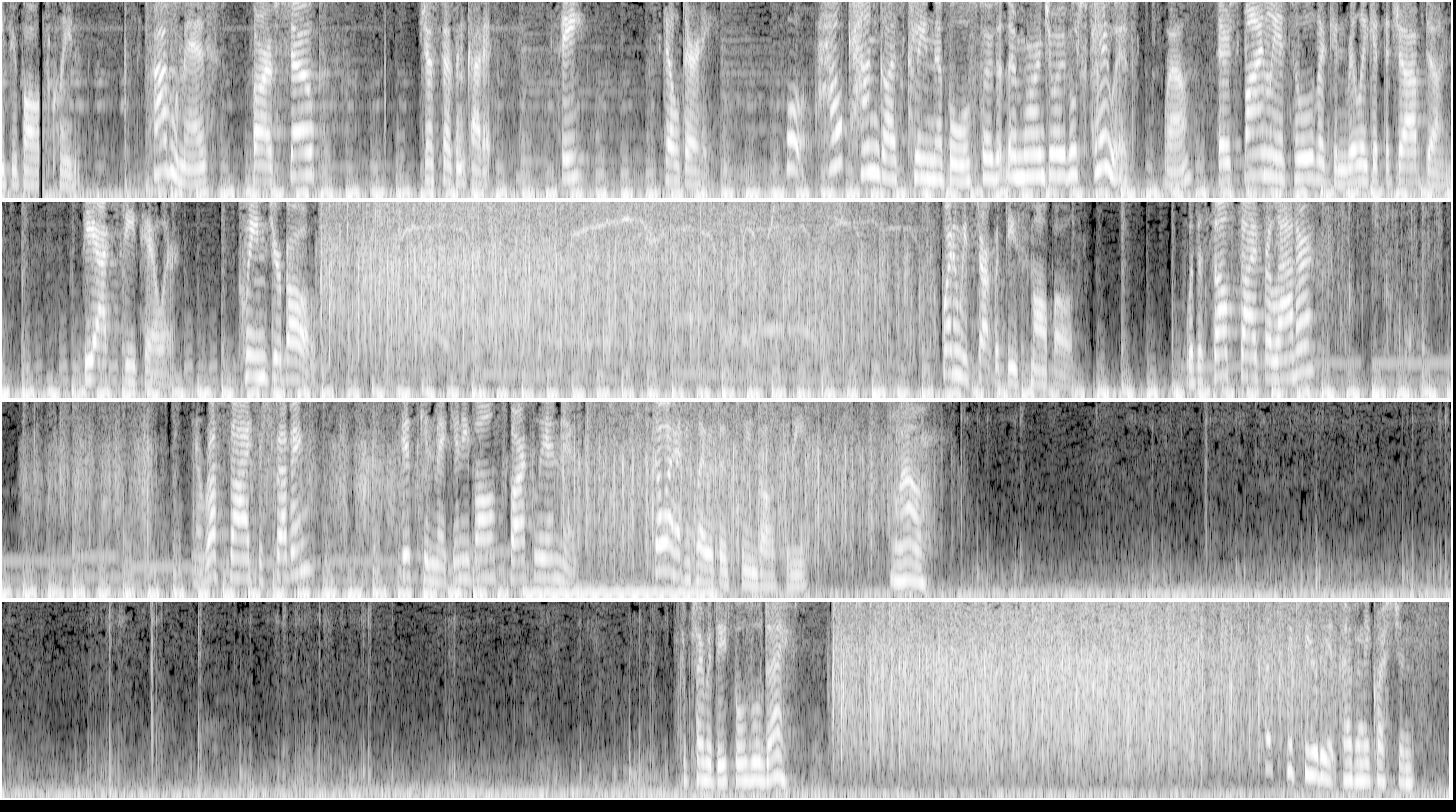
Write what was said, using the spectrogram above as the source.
keep your balls clean. The problem is, bar of soap just doesn't cut it. See? Still dirty. Well, how can guys clean their balls so that they're more enjoyable to play with? Well, there's finally a tool that can really get the job done. The Axe Detailer. Cleans your balls. Why don't we start with these small balls? With a soft side for lather, rough side for scrubbing, this can make any ball sparkly and new. Go ahead and play with those clean balls, Denise. Wow. Could play with these balls all day. Let's see if the audience has any questions.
